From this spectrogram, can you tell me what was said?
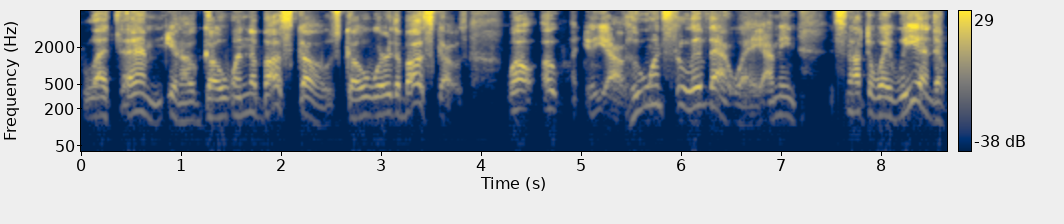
Let them, you know, go when the bus goes, go where the bus goes. Well, oh, yeah, who wants to live that way? I mean, it's not the way we end up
